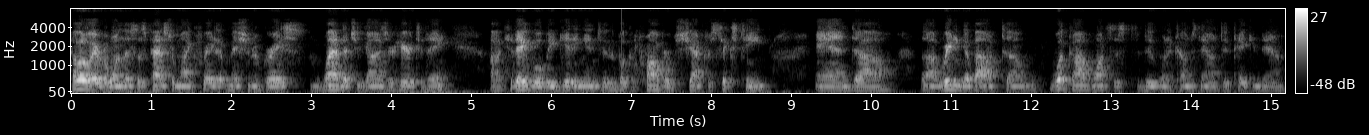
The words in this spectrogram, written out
Hello, everyone. This is Pastor Mike Freyta at Mission of Grace. I'm glad that you guys are here today. Uh, today we'll be getting into the book of Proverbs, chapter 16, and uh, uh, reading about uh, what God wants us to do when it comes down to taking down,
